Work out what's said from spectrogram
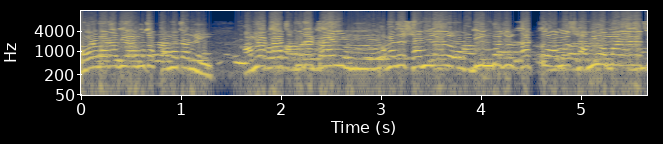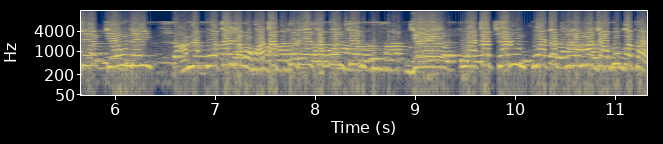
ঘর ভাড়া দেওয়ার মতো ক্ষমতা নেই। আমরা কাজ করে খাই। আমাদের স্বামীরা দিন মজুর খাটতো, আমার স্বামীও মারা গেছে, কেউ নেই। আমরা কোথায় যাব? হঠাৎ করে এসে বলছেন যে কোয়াটার ছাড়ুন কোয়াটার ছেড়ে আমরা যাব কোথায়?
